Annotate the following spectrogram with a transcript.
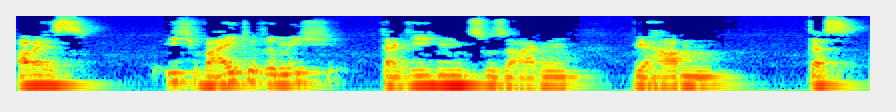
Aber es ich weigere mich dagegen zu sagen, wir haben das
